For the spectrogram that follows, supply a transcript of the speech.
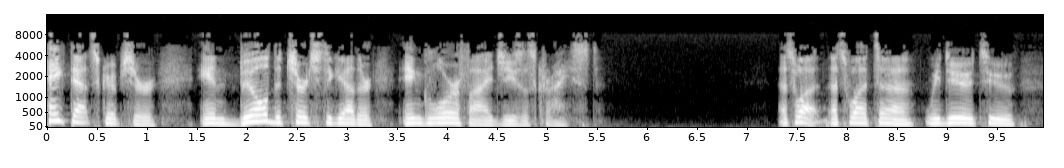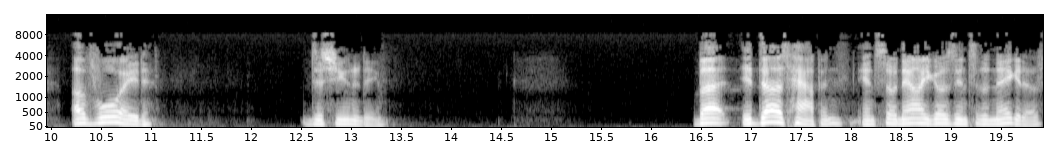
take that Scripture and build the church together and glorify Jesus Christ. That's what that's what uh, we do to avoid disunity. But it does happen, and so now he goes into the negative.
